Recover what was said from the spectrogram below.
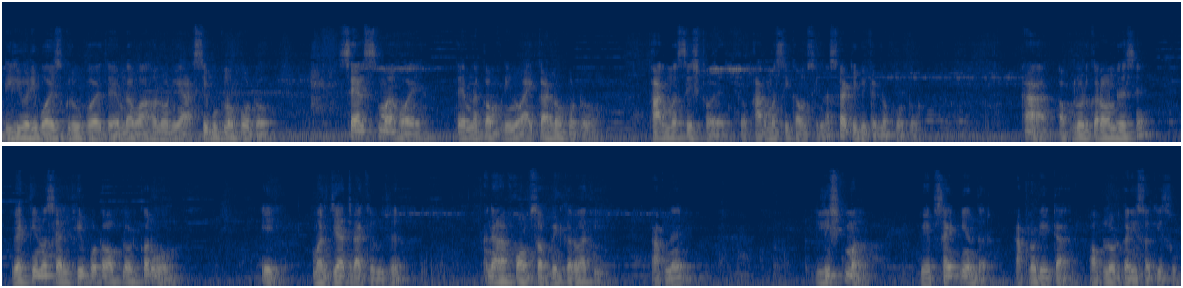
ડિલિવરી બોયઝ ગ્રુપ હોય તો એમના વાહનોની આરસી બુકનો ફોટો સેલ્સમાં હોય તો એમના કંપનીનો આઈ કાર્ડનો ફોટો ફાર્મસિસ્ટ હોય તો ફાર્મસી કાઉન્સિલના સર્ટિફિકેટનો ફોટો આ અપલોડ કરવાનો રહેશે. વ્યક્તિનો સેલ્ફી ફોટો અપલોડ કરવો એ મરજિયાત રાખેલું છે. અને આ ફોર્મ સબમિટ કરવાથી આપણે લિસ્ટમાં વેબસાઇટની અંદર આપણો ડેટા અપલોડ કરી શકીશું.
